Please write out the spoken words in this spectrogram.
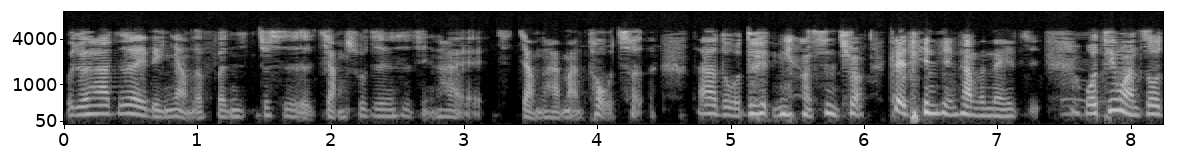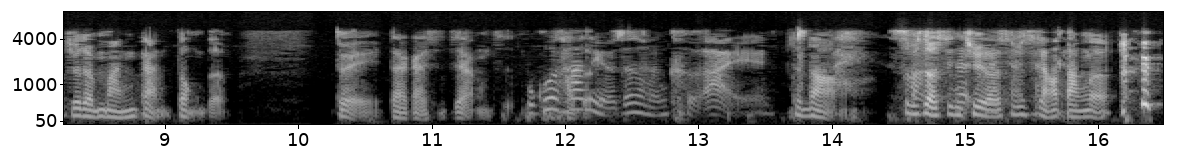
我觉得他这类领养的分，就是讲述这件事情还，还讲的还蛮透彻的。大家如果对领养有兴趣的话，可以听听他们那一集。嗯、我听完之后觉得蛮感动的。对，大概是这样子。不过他女儿真的很可爱哎，真的、哦，是不是有兴趣了？是不是想要当了？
